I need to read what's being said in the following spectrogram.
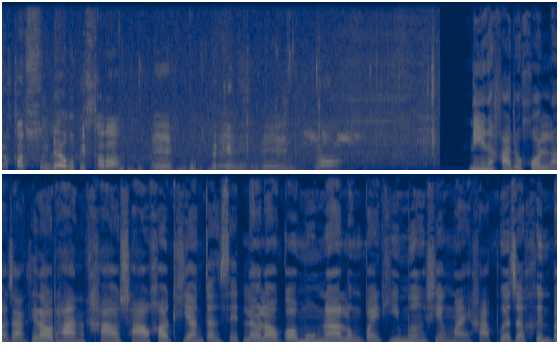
약간 순대하고 비슷하다. 음. 느낌이. 음. 음. 어. นี่นะคะทุกคนหลังจากที่เราทานข้าวเช้าข้าวเที่ยงกันเสร็จแล้วเราก็มุ่งหน้าลงไปที่เมืองเชียงใหม่ค่ะ เพื่อจะขึ้นไป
